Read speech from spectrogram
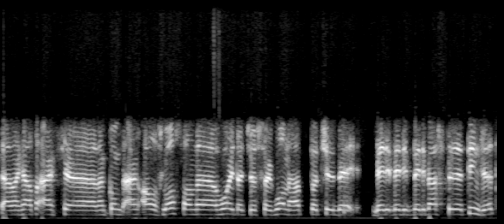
Ja, dan gaat er eigenlijk, uh, dan komt eigenlijk alles los van uh, hoor je dat je gewonnen hebt, dat je bij, bij, de, bij, de, bij de beste tien zit.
